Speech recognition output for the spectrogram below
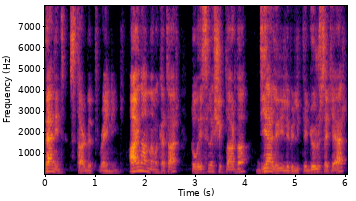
than it started raining. Aynı anlamı katar. Dolayısıyla şıklarda diğerleriyle birlikte görürsek eğer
